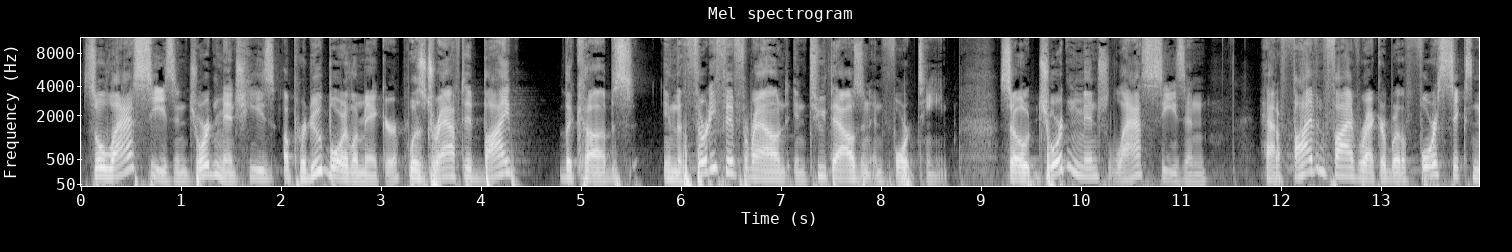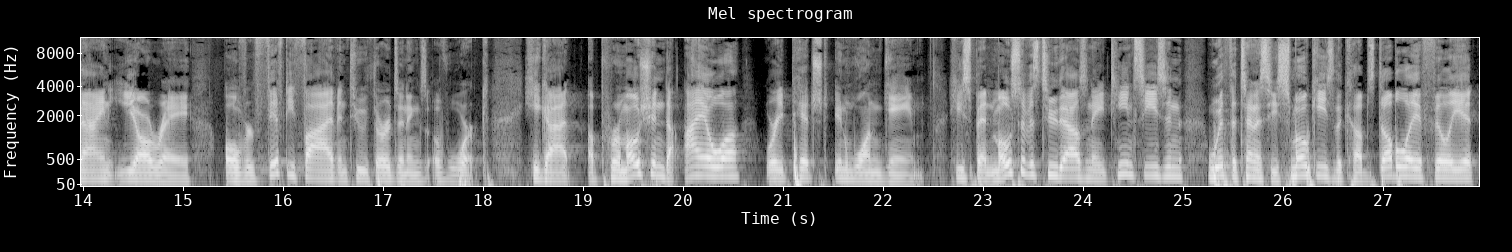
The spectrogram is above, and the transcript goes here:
So last season, Jordan Minch, he's a Purdue Boilermaker, was drafted by the Cubs in the 35th round in 2014. So Jordan Minch last season had a 5 and 5 record with a 4.69 ERA over 55 and two thirds innings of work. He got a promotion to Iowa where he pitched in one game. He spent most of his 2018 season with the Tennessee Smokies, the Cubs double A affiliate,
